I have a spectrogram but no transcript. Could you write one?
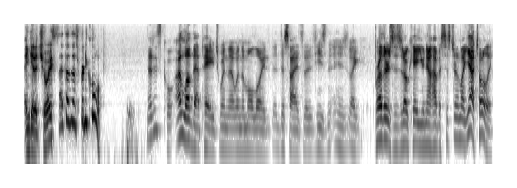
and get a choice, I thought that's pretty cool. That is cool. I love that page when the when the Moloid decides that he's he's like, brothers, is it okay you now have a sister? I'm like, yeah, totally.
